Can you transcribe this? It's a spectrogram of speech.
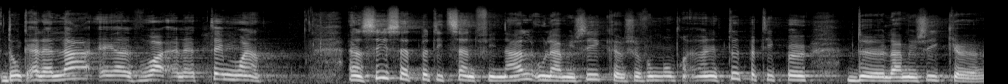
Donc elle est là et elle voit, elle est témoin. Ainsi, cette petite scène finale où la musique, je vous montre un tout petit peu de la musique euh,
